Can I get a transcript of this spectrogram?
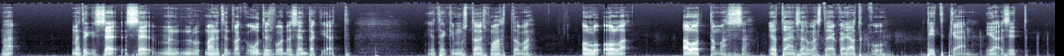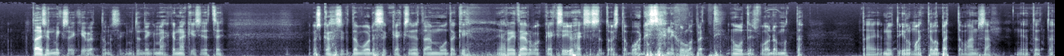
Mä, mä jotenkin se, se mä mainitsen nyt vaikka uutisvuoden sen takia, että jotenkin musta olisi mahtava ollut olla aloittamassa jotain sellaista, joka jatkuu pitkään. Ja sit, tai sitten miksei kirjoittamassakin, mutta jotenkin mä ehkä näkisin, että se olisi 20 vuodessa keksinyt jotain muutakin. Ja Tervo keksi 19 vuodessa ennen kuin lopetti uutisvuoden, mutta, tai nyt ilmoitti lopettavansa. Ja tota,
